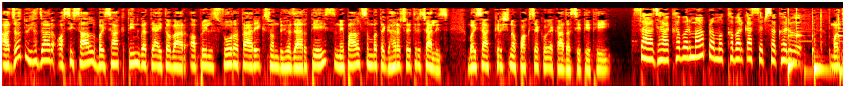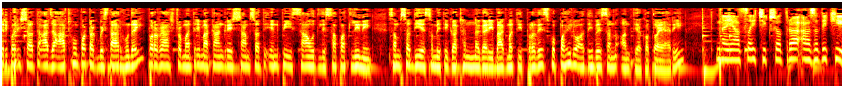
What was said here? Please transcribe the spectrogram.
आज दुई हजार अस्सी साल वैशाख तीन गते आइतबार अप्रेल सोह्र तारीक सन् दुई हजार तेइस नेपाल सम्बत एघार सय त्रिचालिस वैशाख कृष्ण पक्षको एकादशी तिथि। साझा खबरमा प्रमुख खबरका शीर्षकहरू। मन्त्री परिषद आज आठौं पटक विस्तार हुँदै परराष्ट्र मन्त्रीमा कांग्रेस सांसद एनपी साउदले शपथ लिने संसदीय समिति गठन नगरी बागमती प्रदेशको पहिलो अधिवेशन अन्त्यको तयारी। नयाँ शैक्षिक सत्र आजदेखि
